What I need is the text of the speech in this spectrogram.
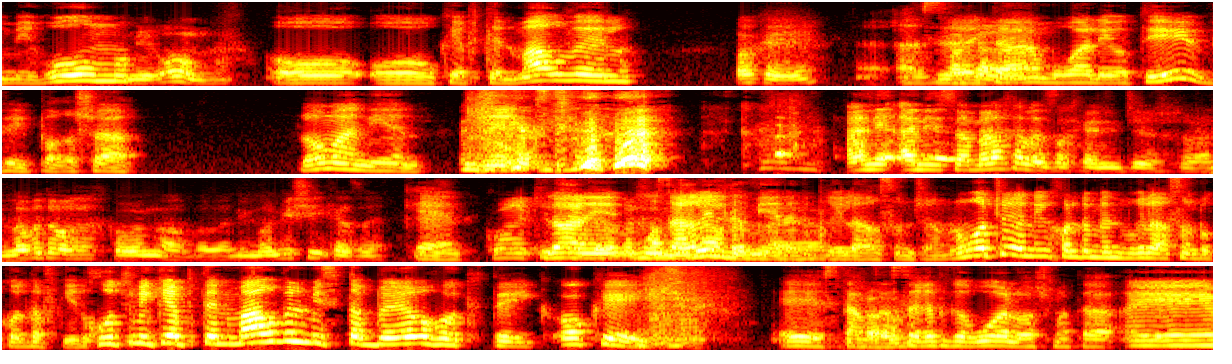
מרום, מרום. או או קפטן מרוויל, אוקיי. אז היא? הייתה אמורה להיות היא, והיא פרשה. לא מעניין. נקסט. אני אני שמח על השחקנית שיש עכשיו, אני לא בטוח איך קוראים לה, אבל אני מרגיש שהיא כזה. כן. לא, אני, מוזר לי וחמודה לדמיין את ברי לארסון שם, למרות שאני יכול לדמיין את ברי לארסון בכל תפקיד. חוץ מקפטן מרוויל מסתבר הוט טייק, אוקיי. אה, סתם, זה סרט גרוע, לא אשמתה. אה,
